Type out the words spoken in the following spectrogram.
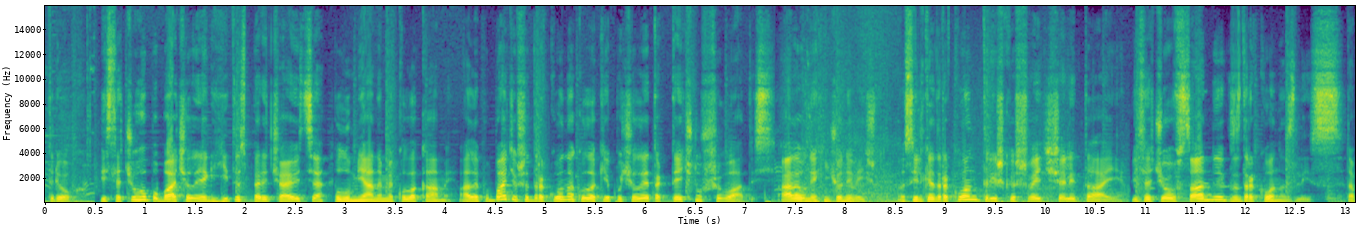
втрьох. Після чого побачили, як гіти сперечаються полум'яними кулаками. Але побачивши дракона, кулаки почали тактично вшиватись, але у них нічого не вийшло. Оскільки дракон трішки швидше літає, після чого всадник з дракона зліз. Та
